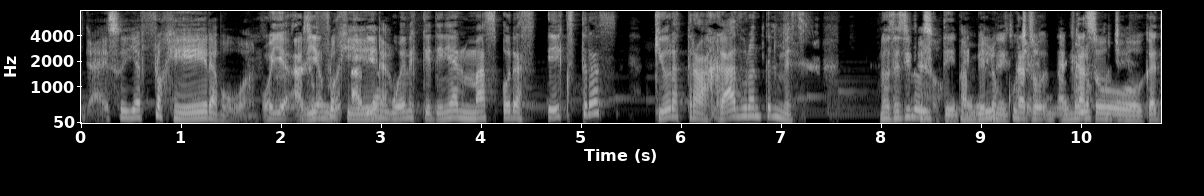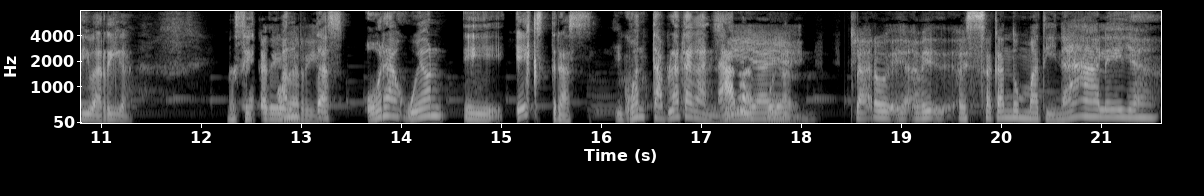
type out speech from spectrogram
Ya, eso ya es flojera, pues, weón. Oye, es habían, flojera. weones que tenían más horas extras que horas trabajadas durante el mes. No sé si lo Eso, viste. también en lo el escuché, caso, en el caso. Katy Barriga. No sé Katy cuántas Barriga. horas, weón, eh, extras. ¿Y cuánta plata ganaba, Sí, weón? Claro, eh, a veces sacando un matinal ella.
